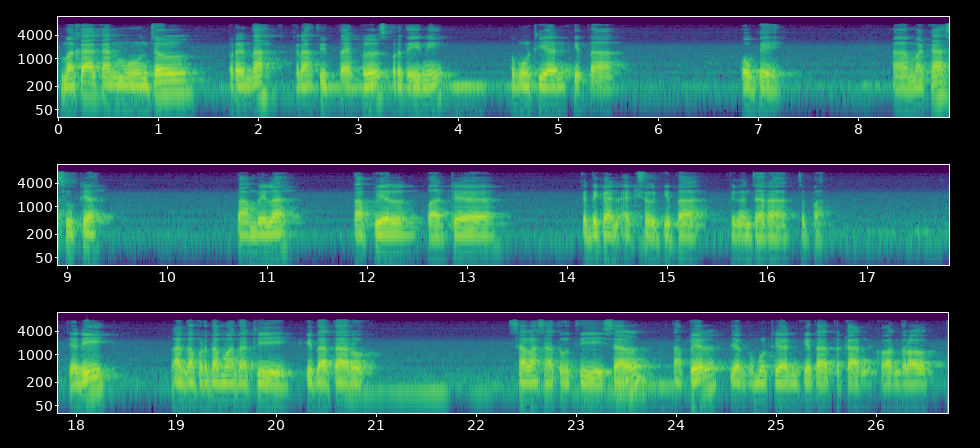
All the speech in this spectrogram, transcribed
Maka akan muncul perintah create table seperti ini. Kemudian kita OK. Nah, maka sudah tampillah tabel pada ketikan Excel kita dengan cara cepat. Jadi langkah pertama tadi kita taruh salah satu di sel tabel yang kemudian kita tekan Ctrl T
